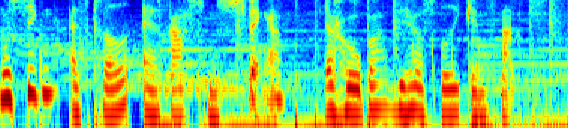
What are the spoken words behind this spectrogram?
Musikken er skrevet af Rasmus Svinger. Jeg håber, vi høres ved igen snart.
